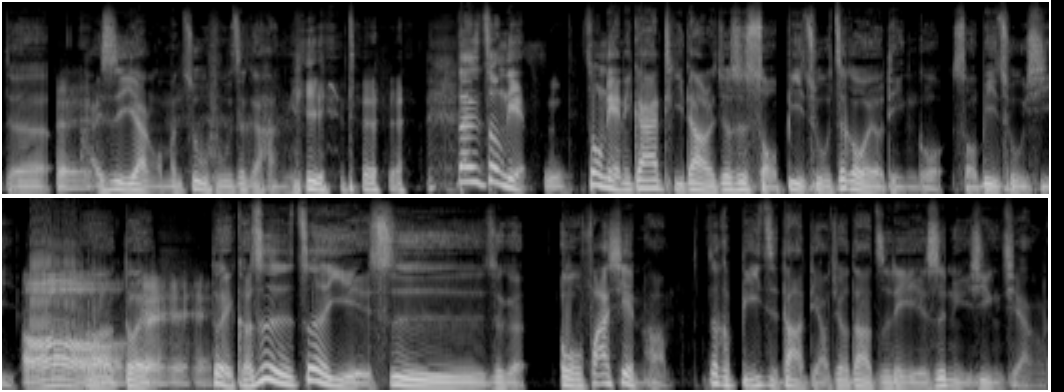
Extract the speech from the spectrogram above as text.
的还是一样，我们祝福这个行业的人。但是重点重点，你刚才提到的就是手臂粗，这个我有听过，手臂粗细哦，对对。可是这也是这个，我发现哈，这个鼻子大、屌就大之类，也是女性讲了。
